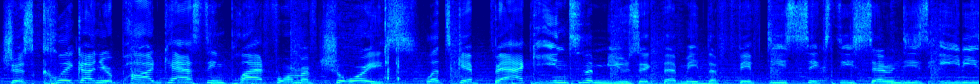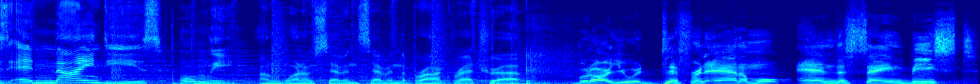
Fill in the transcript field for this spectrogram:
Just click on your podcasting platform of choice. Let's get back into the music that made the 50s, 60s, 70s, 80s, and 90s only on 1077 The Bronx Retro. But are you a different animal and the same beast?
